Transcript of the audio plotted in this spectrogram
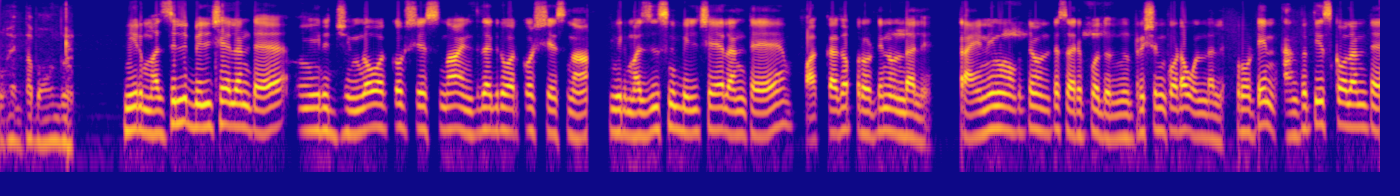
ఊహ ఎంత బాగుందో. మీరు మజిల్ బిల్డ్ చేయాలంటే మీరు జిమ్లో వర్కౌట్స్ చేసినా ఇంటి దగ్గర వర్కౌట్స్ చేసినా మీరు మజిల్స్ని బిల్డ్ చేయాలంటే పక్కాగా ప్రోటీన్ ఉండాలి. ట్రైనింగ్ ఒకటే ఉంటే సరిపోదు న్యూట్రిషన్ కూడా ఉండాలి. ప్రోటీన్ ఎంత తీసుకోవాలంటే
